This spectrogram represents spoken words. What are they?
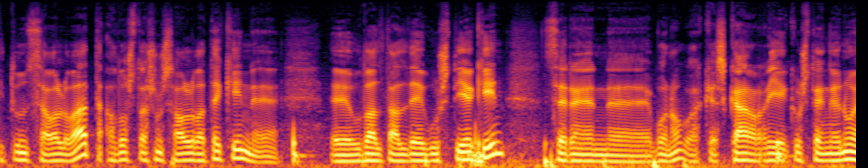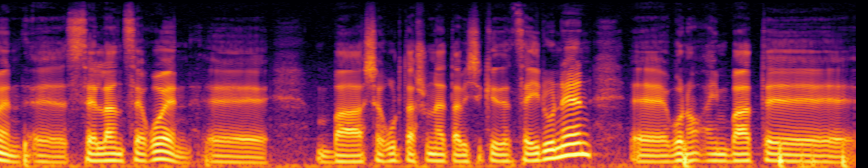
itun zabal bat, adostasun zabal batekin e, e, udaltalde guztiekin, zeren, e, bueno, ba, keskarri ikusten genuen, e, zelan zegoen, e, ba, segurtasuna eta bizikidetza irunen, e, bueno, hainbat, e,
